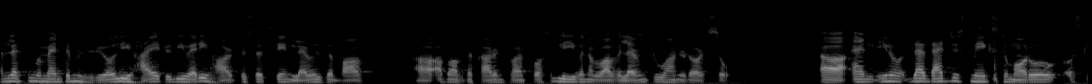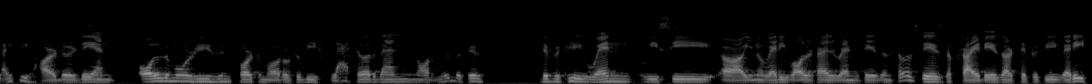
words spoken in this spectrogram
unless the momentum is really high, it will be very hard to sustain levels above uh, above the current ones, possibly even above 11200 or so. Uh, and you know that that just makes tomorrow a slightly harder day, and all the more reason for tomorrow to be flatter than normal because typically when we see uh, you know very volatile wednesdays and thursdays the fridays are typically very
